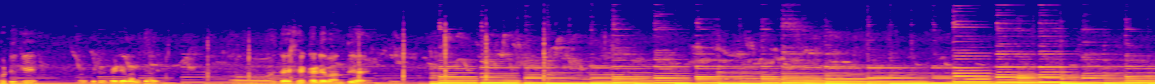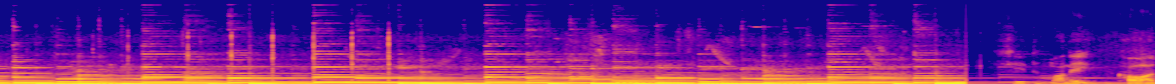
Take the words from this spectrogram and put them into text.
ওই খুঁটি কেটে বানতে হয়। ও এটা সে কাটে বানতে হয়? শীত মানেই খাওয়ার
